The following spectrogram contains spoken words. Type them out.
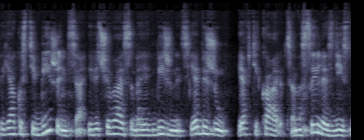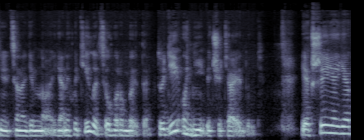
в якості біженця і відчуває себе як біженець, я біжу, я втікаю, це насилля здійснюється наді мною. Я не хотіла цього робити. Тоді одні відчуття йдуть. Якщо я як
